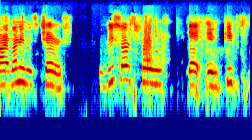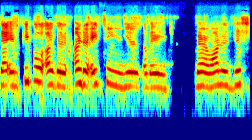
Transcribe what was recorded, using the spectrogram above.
Hi, my name is Cherish. Research shows that in people that in people under under 18 years of age, marijuana dis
